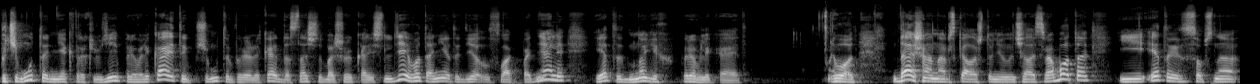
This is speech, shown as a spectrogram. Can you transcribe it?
почему-то некоторых людей привлекает, и почему-то привлекает достаточно большое количество людей. Вот они это дело, флаг подняли, и это многих привлекает. Вот. Дальше она рассказала, что у нее началась работа, и это, собственно,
